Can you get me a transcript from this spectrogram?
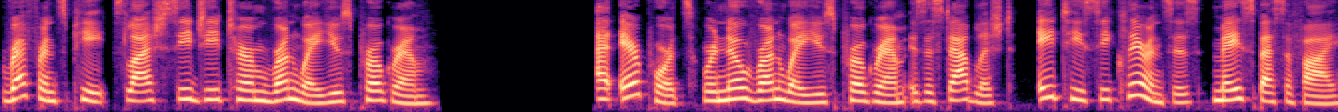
Reference P/CG term runway use program. At airports where no runway use program is established, ATC clearances may specify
